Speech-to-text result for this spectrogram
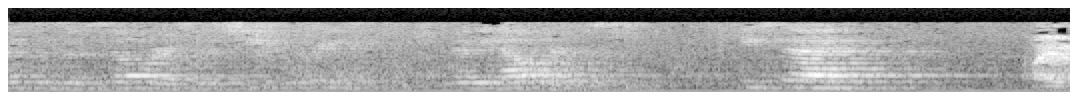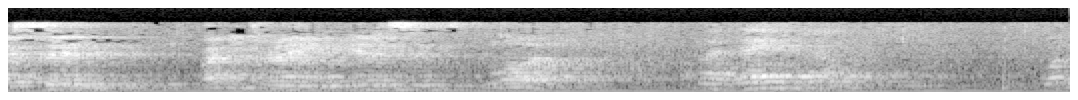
pieces of silver to the chief priests and the elders. He said, I have sinned by betraying innocent blood. but they said, What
